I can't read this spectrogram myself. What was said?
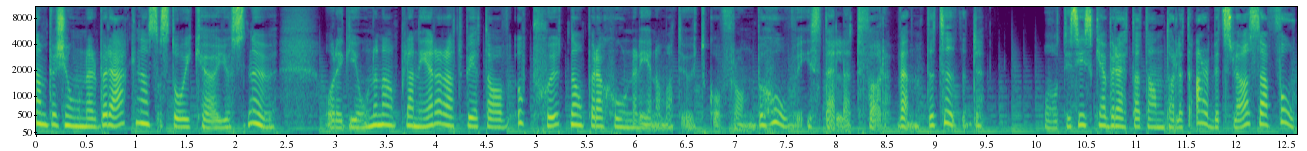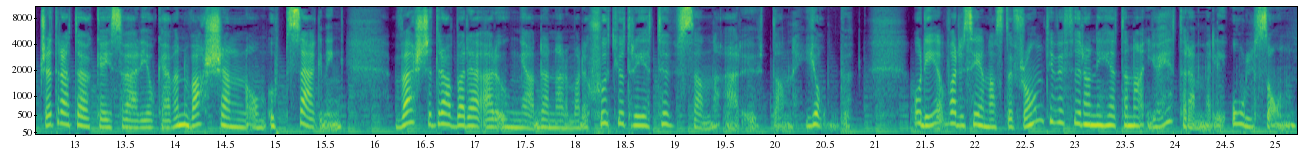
000 personer beräknas stå i kö just nu och regionerna planerar att beta av uppskjutna operationer genom att utgå från behov istället för väntetid. Och till sist kan jag berätta att antalet arbetslösa fortsätter att öka i Sverige och även varslen om uppsägning. Värst drabbade är unga där närmare 73 000 är utan jobb. Och det var det senaste från TV4 Nyheterna. Jag heter Emily Olsson.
